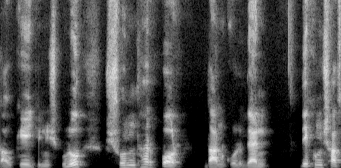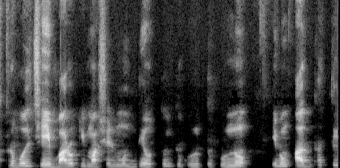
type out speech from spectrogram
কাউকে এই জিনিসগুলো সন্ধ্যার পর দান করে দেন। দেখুন, শাস্ত্র বলছে, বারোটি মাসের মধ্যে অত্যন্ত গুরুত্বপূর্ণ এবং আধ্যাত্মিক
